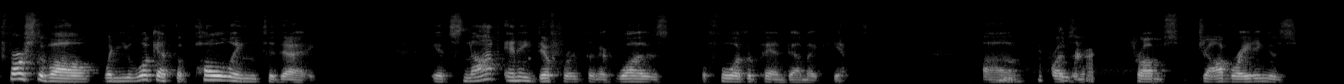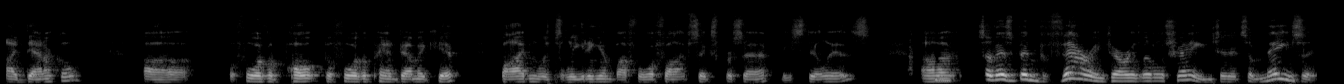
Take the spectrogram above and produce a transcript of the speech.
first of all, when you look at the polling today, it's not any different than it was before the pandemic hit. Uh, mm, President Trump's job rating is identical. Uh, before the poll, before the pandemic hit, Biden was leading him by four, five, six percent. He still is. Uh, mm. So there's been very, very little change, and it's amazing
